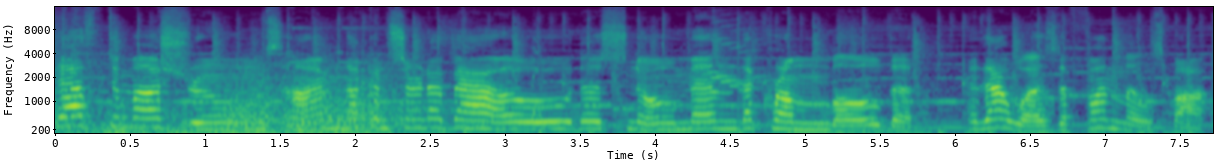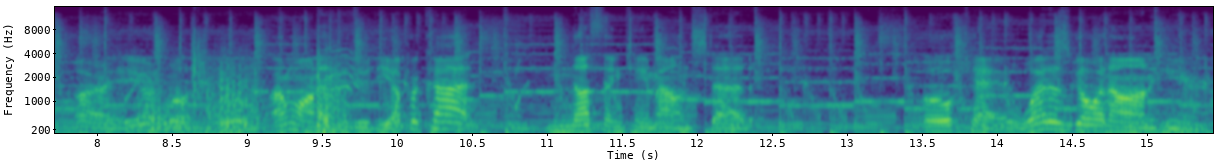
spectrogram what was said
Death to mushrooms. I'm not concerned about the snowmen that crumbled. That was the fun little spot. Alright, well, I wanted to do the uppercut. Nothing came out instead. Okay, what is going on here?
